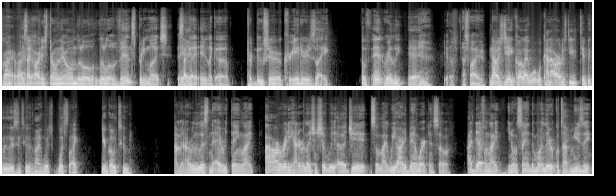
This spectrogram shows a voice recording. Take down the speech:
Right, right. It's like artists throwing their own little little events, pretty much. It's like a in like a producer creators like event, really. yeah. Yeah. That's fire. Now is J Cole like what, what kind of artists do you typically listen to? Like which what's like your go to? I mean, I really listen to everything. Like I already had a relationship with uh Jid, so like we already been working. So I definitely like you know what I'm saying the more lyrical type of music,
